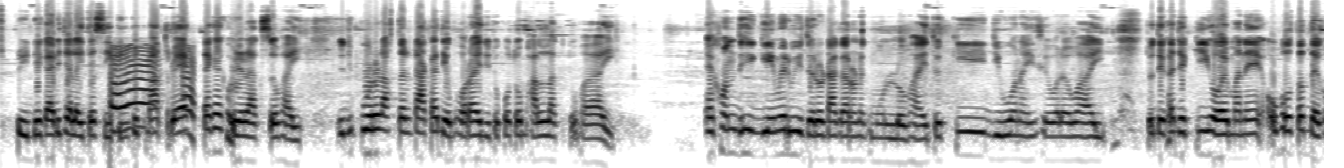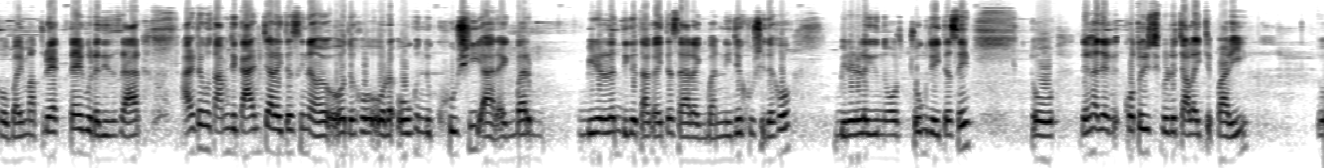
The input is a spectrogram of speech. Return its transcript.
স্পিডে গাড়ি চালাইতেছি, কিন্তু মাত্র এক টাকা করে রাখছো ভাই। যদি পুরো রাস্তাটা টাকা দিয়ে ভরাই দিত, কত ভালো লাগতো ভাই। এখন দেখি গেমের ভিতরে টাকার অনেক মূল্য ভাই, তো কি জীবন আইছে ওরা ভাই। তো দেখা যাক কি হয় মানে অবস্থা দেখো ভাই, মাত্র একটাই করে দিতেছে। আর আরেকটা কথা, আমি যে গাড়ি চালাইতেছি না, ও দেখো, ওরা, ও কিন্তু খুশি, আর একবার বিড়ালের দিকে তাকাইতেছে আর একবার নিজে খুশি, দেখো। বিড়ালের কিন্তু ওর চোখ যাইতেছে। তো দেখা যাক কত স্পিডে চালাইতে পারি। তো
